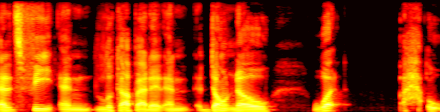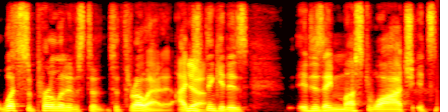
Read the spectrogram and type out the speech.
at its feet and look up at it and don't know what what superlatives to to throw at it. I Yeah. just think it is it is a must watch. It's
